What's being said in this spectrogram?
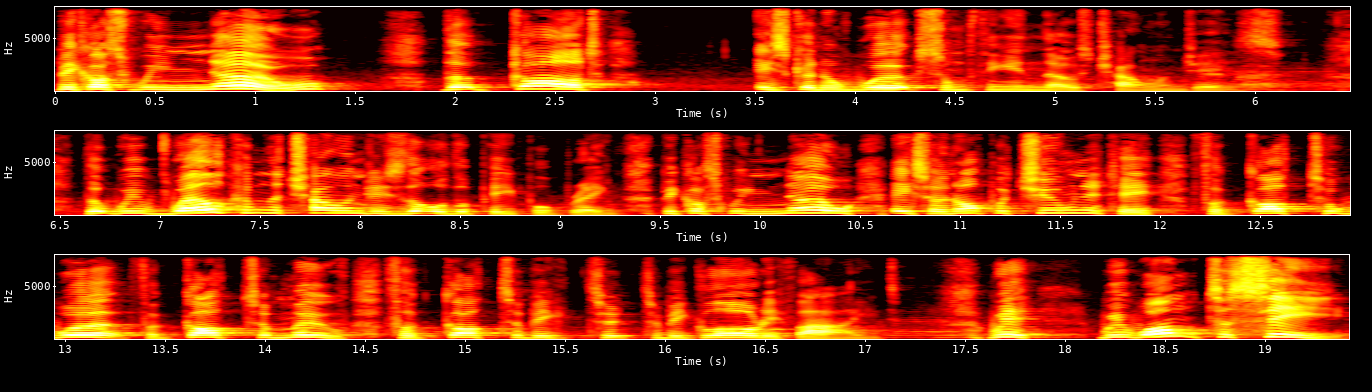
because we know that God is going to work something in those challenges. That we welcome the challenges that other people bring because we know it's an opportunity for God to work, for God to move, for God to be, to, to be glorified. We, we want to see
